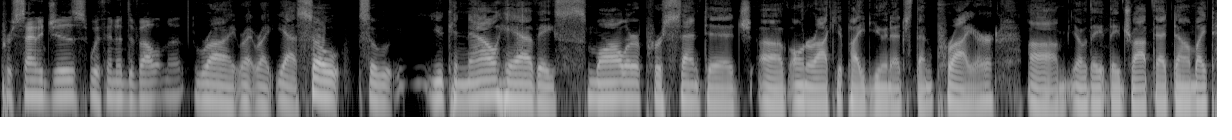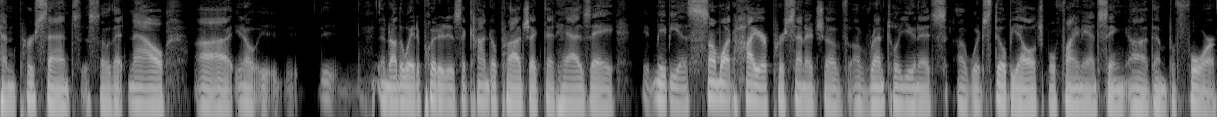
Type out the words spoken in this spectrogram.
percentages within a development? Right, right, right. Yeah. So, so you can now have a smaller percentage of owner occupied units than prior. Um, you know, they, they dropped that down by 10% so that now, uh, you know, it, it, another way to put it is a condo project that has a maybe a somewhat higher percentage of, of rental units uh, would still be eligible financing uh, than before.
